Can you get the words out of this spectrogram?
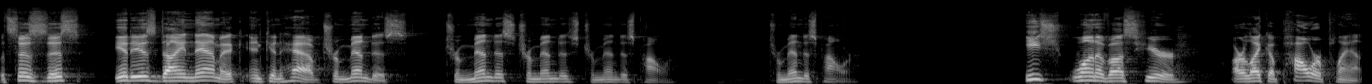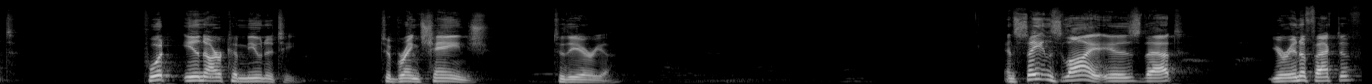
It says this it is dynamic and can have tremendous, tremendous, tremendous, tremendous power. Tremendous power. Each one of us here are like a power plant put in our community to bring change to the area. And Satan's lie is that you're ineffective,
